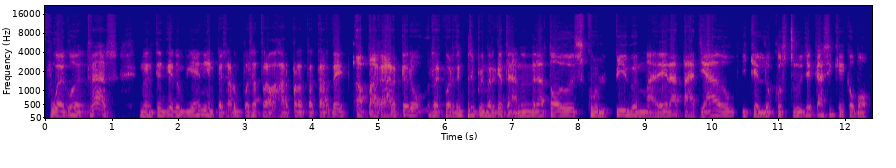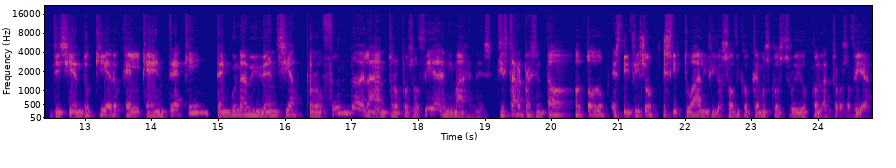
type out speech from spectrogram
fuego detrás. No entendieron bien y empezaron pues a trabajar para tratar de apagar, pero recuerden que ese primer Geteano era todo esculpido en madera, tallado y que él lo construye casi que como diciendo quiero que el que entre aquí tenga una vivencia profunda de la antroposofía en imágenes. Aquí está representado todo este edificio espiritual y filosófico que hemos construido con la antroposofía.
